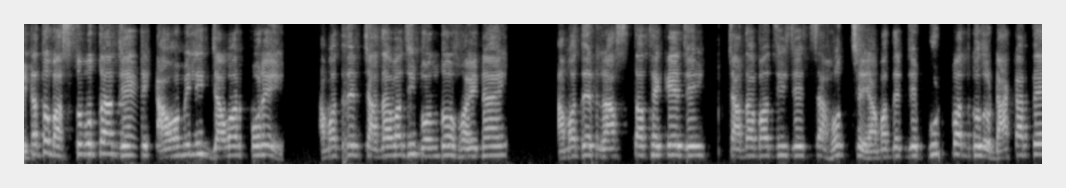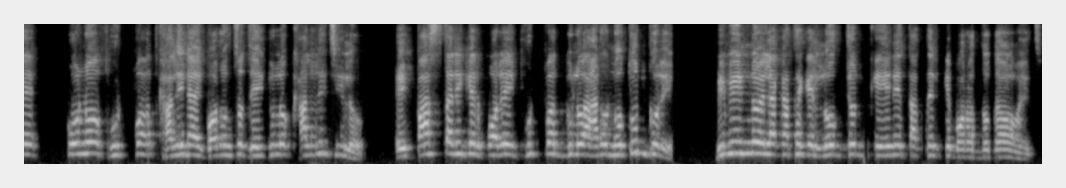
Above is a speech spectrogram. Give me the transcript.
এটা তো বাস্তবতা যে আওয়ামী লীগ যাওয়ার পরে আমাদের চাঁদাবাজি বন্ধ হয় নাই, আমাদের রাস্তা থেকে যে চাঁদাবাজি যে হচ্ছে, আমাদের যে ফুটপাতগুলো ঢাকাতে কোনো ফুটপাত খালি নাই, বরঞ্চ যেগুলো খালি ছিল, এই পাঁচ তারিখের পরে এই ফুটপাতগুলো আরও নতুন করে বিভিন্ন এলাকা থেকে লোকজনকে এনে তাদেরকে বরাদ্দ দেওয়া হয়েছে।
